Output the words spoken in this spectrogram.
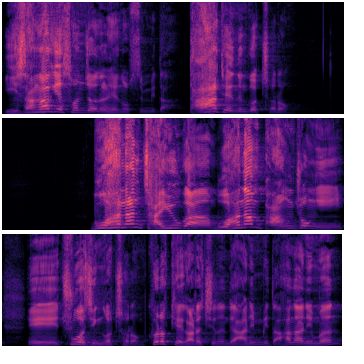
이상하게 선전을 해 놓습니다. 다 되는 것처럼. 무한한 자유가, 무한한 방종이 예, 주어진 것처럼 그렇게 가르치는데 아닙니다. 하나님은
